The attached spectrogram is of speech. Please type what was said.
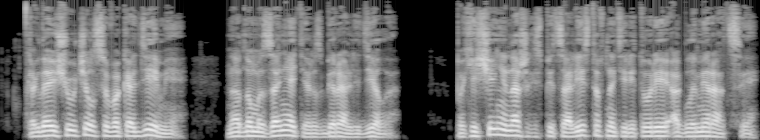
— «когда еще учился в академии, на одном из занятий разбирали дело. Похищение наших специалистов на территории агломерации,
